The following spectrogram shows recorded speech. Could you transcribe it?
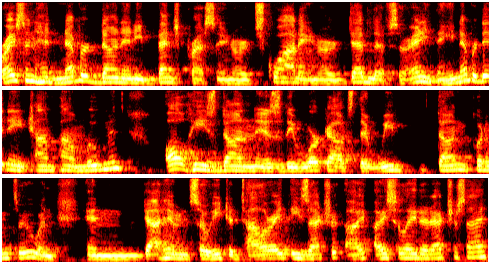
Bryson had never done any bench pressing or squatting or deadlifts or anything. He never did any compound movements all he's done is the workouts that we've done, put him through, and and got him so he could tolerate these extra, isolated exercise.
